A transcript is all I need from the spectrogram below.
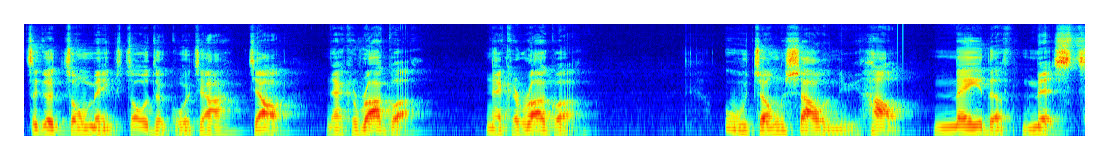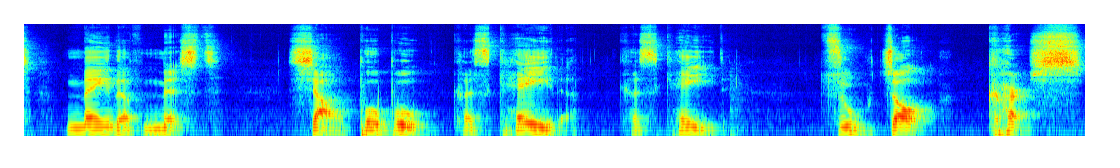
这个中美洲的国家叫 Nicaragua，Nicaragua。雾中少女号，Made of Mist，Made of Mist。小瀑布，Cascade，Cascade。诅咒。Curse,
